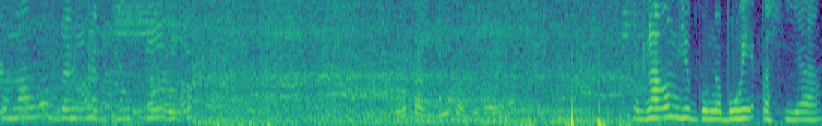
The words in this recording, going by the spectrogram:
sa mawag gani nag-duty. Di ko Naglaom yun ko nga buhi pa siya.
